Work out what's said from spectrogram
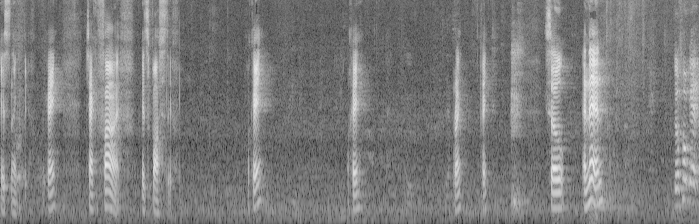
is negative, okay? Check 5, it's positive. Okay? Okay? Right? Okay? So, and then, don't forget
